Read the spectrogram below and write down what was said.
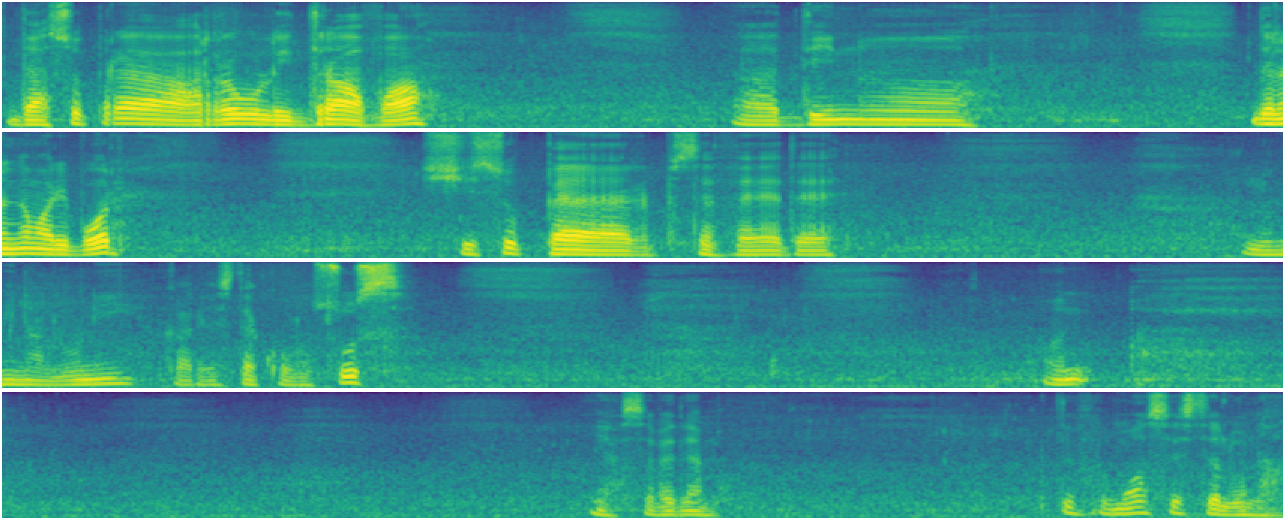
deasupra râului Drava uh, din uh, de lângă Maribor și superb se vede lumina lunii care este acolo sus în... Ia să vedem. Cât de frumoasă este luna.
